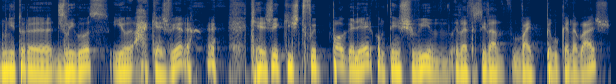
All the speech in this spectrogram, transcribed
o monitor eh, desligou-se e eu, ah, queres ver? queres ver que isto foi para o galheiro? Como tem chovido, a eletricidade vai pelo cano abaixo,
